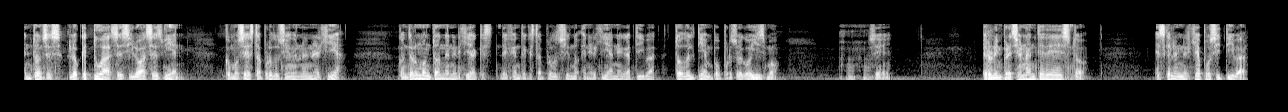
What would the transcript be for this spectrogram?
Entonces, lo que tú haces y lo haces bien, como sea, está produciendo una energía. Contra un montón de energía que, de gente que está produciendo energía negativa todo el tiempo por su egoísmo. ¿Sí? Pero lo impresionante de esto es que la energía positiva,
